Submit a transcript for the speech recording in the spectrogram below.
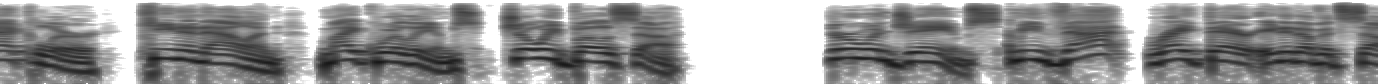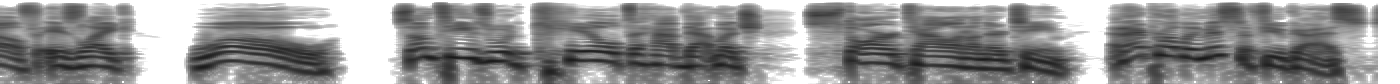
Ekeler, Keenan Allen, Mike Williams, Joey Bosa, Derwin James. I mean, that right there in and of itself is like, whoa. Some teams would kill to have that much star talent on their team. And I probably missed a few guys.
